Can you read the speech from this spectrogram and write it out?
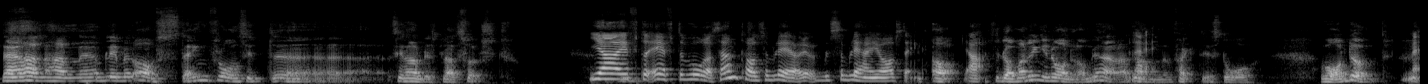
Nej, han, han eh, blev väl avstängd från sitt, eh, sin arbetsplats först. Ja, efter, efter våra samtal så blev, så blev han ju avstängd. Ja, Ja. för de hade ingen aning om det här, att Nej. han faktiskt då var dömd. Nej.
